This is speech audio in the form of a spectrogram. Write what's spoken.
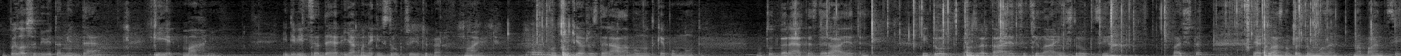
Купила собі вітамін Д і магній. І дивіться, де, як вони інструкцію тепер мають. Отут я вже здирала, бо воно таке помнуте. Отут берете, здираєте. І тут розвертається ціла інструкція. Бачите, як класно придумали на банці.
